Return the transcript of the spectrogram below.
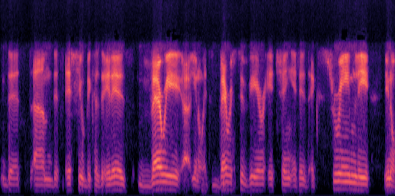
this um, this issue because it is very, uh, you know, it's very severe itching. It is extremely, you know,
